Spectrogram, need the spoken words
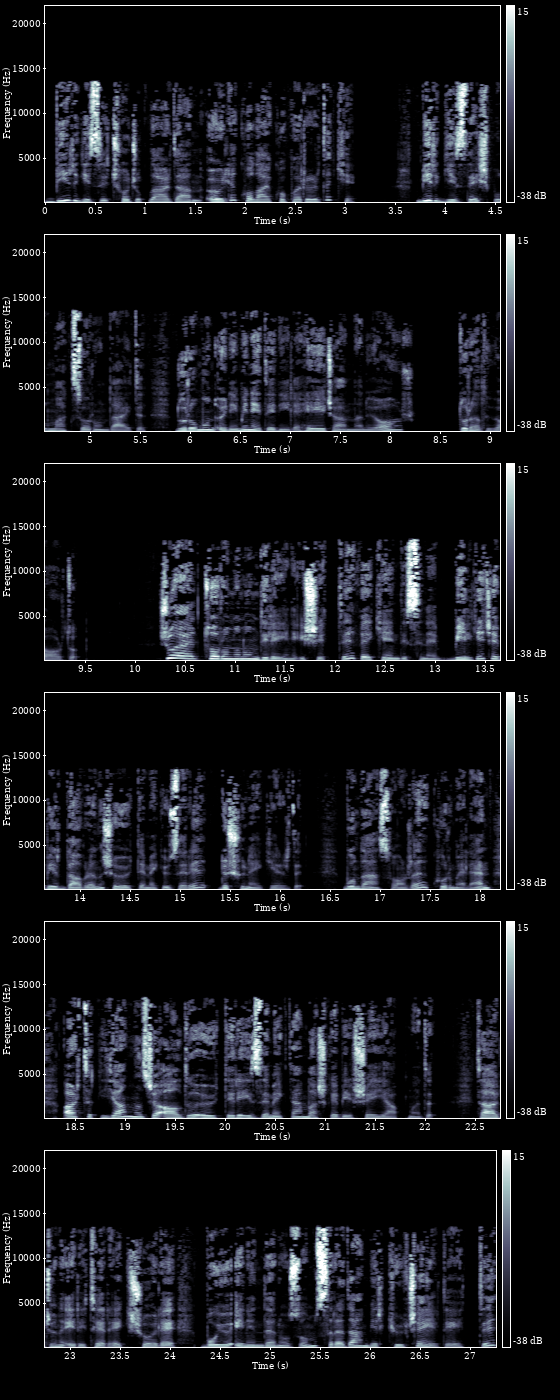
bir gizi çocuklardan öyle kolay koparırdı ki bir gizleş bulmak zorundaydı. Durumun önemi nedeniyle heyecanlanıyor, duralıyordu. Joel torununun dileğini işitti ve kendisine bilgece bir davranış öğütlemek üzere düşüne girdi. Bundan sonra Kurmelen artık yalnızca aldığı öğütleri izlemekten başka bir şey yapmadı. Tacını eriterek şöyle boyu eninden uzun sıradan bir külçe elde etti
